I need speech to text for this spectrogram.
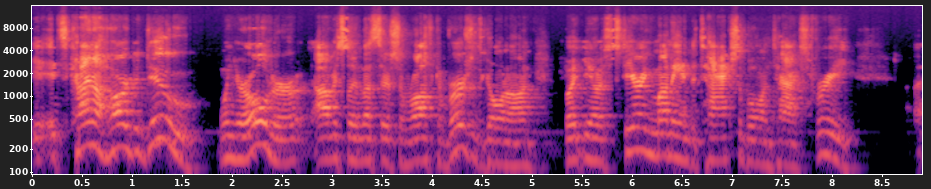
it- it's kind of hard to do when you're older, obviously, unless there's some Roth conversions going on. But you know, steering money into taxable and tax free uh,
